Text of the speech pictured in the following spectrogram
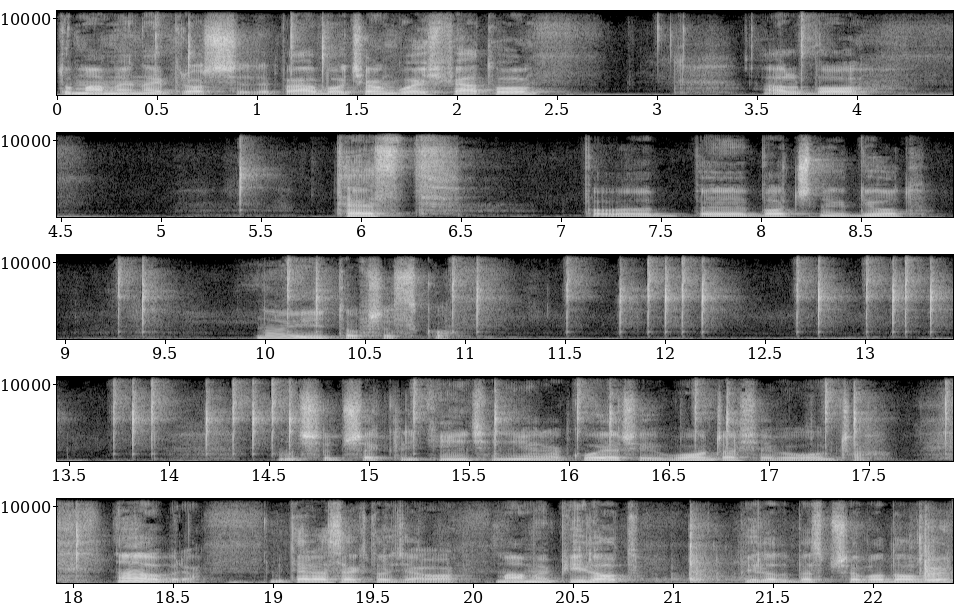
tu mamy najprostszy typ, albo ciągłe światło, albo test b- bocznych diod. No i to wszystko. Szybsze kliknięcie nie rakuje, czyli włącza się, wyłącza. No dobra, i teraz jak to działa? Mamy pilot, pilot bezprzewodowy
